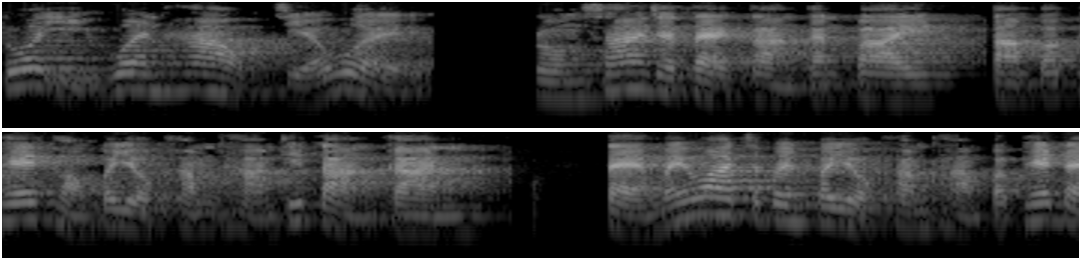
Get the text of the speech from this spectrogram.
多以问号结尾โครงสร้างจะแตกต่างกันไป ตามประเภทของประโยคคำถามที่ต่างกัน แต่ไม่ว่าจะเป็นประโยคคำถามประเภทใด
